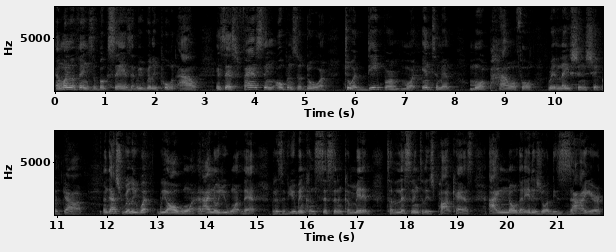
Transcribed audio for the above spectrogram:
And one of the things the book says that we really pulled out, it says fasting opens the door to a deeper, more intimate, more powerful relationship with God. And that's really what we all want. And I know you want that because if you've been consistent and committed to listening to these podcasts, I know that it is your desire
